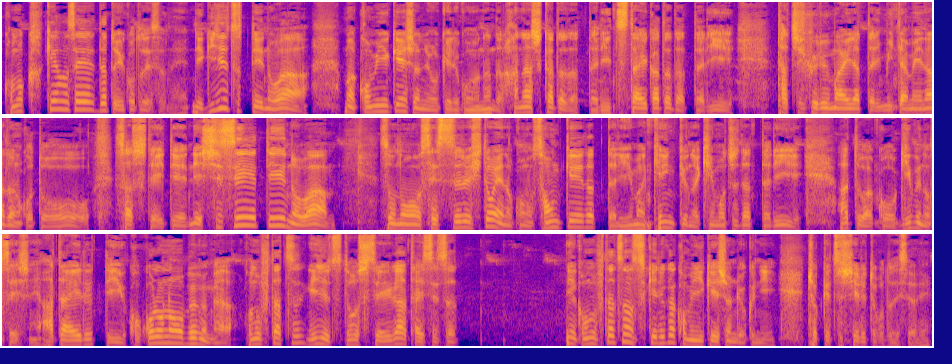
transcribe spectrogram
この掛け合わせだということですよね。で、技術っていうのは、まあ、コミュニケーションにおけるこの、なんだろう、話し方だったり、伝え方だったり、立ち振る舞いだったり、見た目などのことを指していて、で、姿勢っていうのは、その、接する人へのこの尊敬だったり、まあ、謙虚な気持ちだったり、あとはこう、ギブの精神に、与えるっていう心の部分が、この二つ、技術と姿勢が大切だで、この2つのスキルがコミュニケーション力に直結しているってことですよね。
